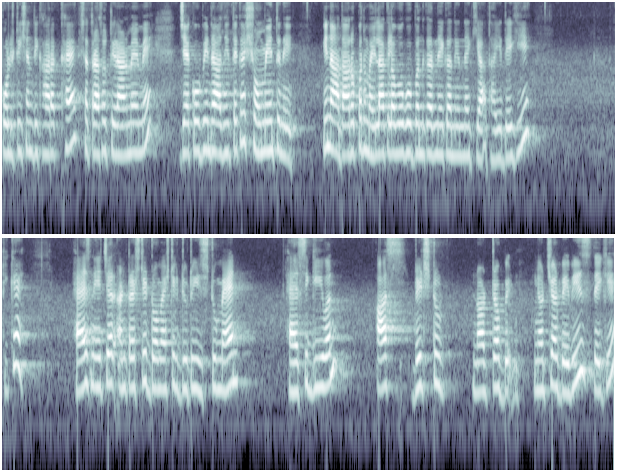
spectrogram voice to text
पॉलिटिशियन दिखा रखा है, सत्रह सौ तिरानवे में। जैकोबिन राजनीतिक शोमेत ने इन आधारों पर महिला क्लबों को बंद करने का निर्णय किया था, ये देखिए। ठीक है? Has nature interested domestic duties to man has given us breasts to nurture babies देखिए,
